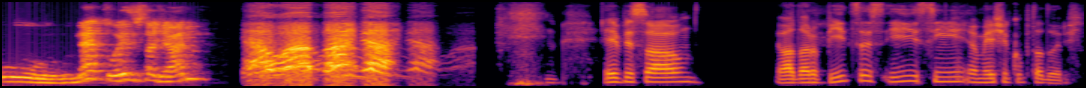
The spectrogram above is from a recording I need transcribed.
o neto ex-estagiário. É uma banga! E aí, pessoal, eu adoro pizzas e sim, eu mexo em computadores.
